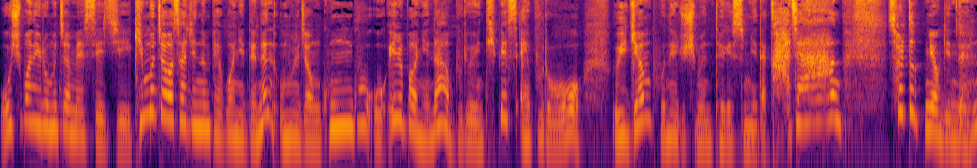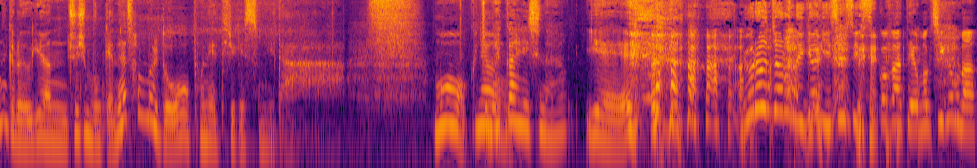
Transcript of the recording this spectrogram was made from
50원 1호 문자 메시지, 긴 문자와 사진은 100원이 되는 우물정 0951번이나 무료인 TBS 앱으로 의견 보내주시면 되겠습니다. 가장 설득력 있는 그런 의견 주신 분께는 선물도 보내드리겠습니다. 뭐, 그냥. 좀 헷갈리시나요? 예. 요런저런 의견이 있을 수 있을 것 같아요. 막 지금 막,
